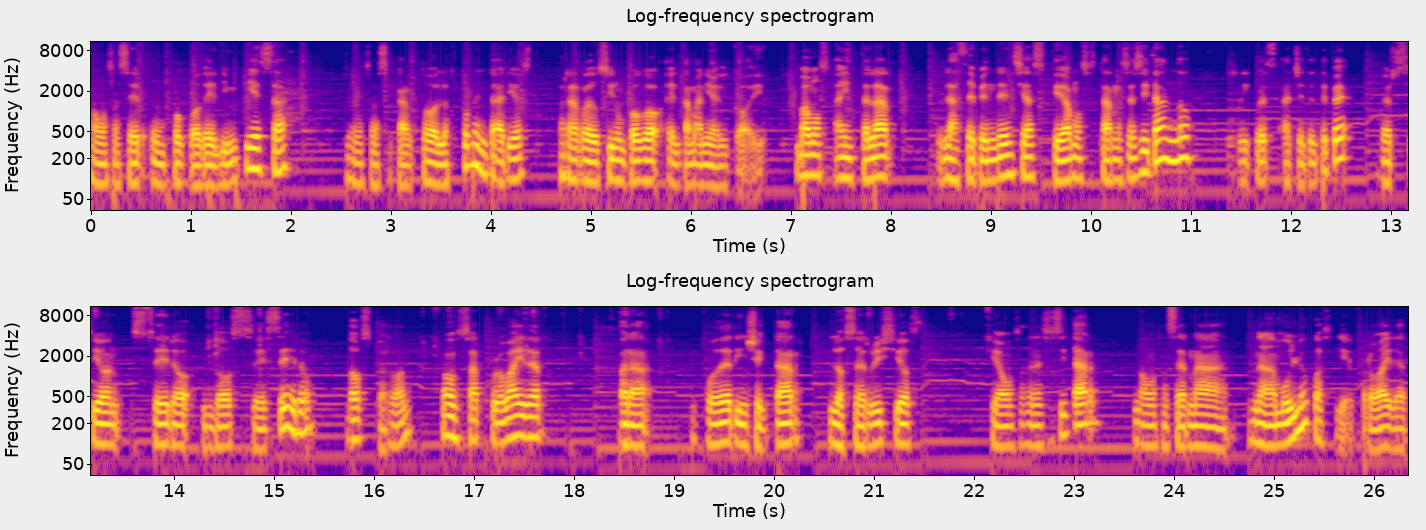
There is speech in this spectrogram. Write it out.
Vamos a hacer un poco de limpieza. Vamos a sacar todos los comentarios para reducir un poco el tamaño del código. Vamos a instalar las dependencias que vamos a estar necesitando. Request HTTP, versión 0.12.0, 2, perdón. Vamos a usar provider para poder inyectar los servicios que vamos a necesitar. No vamos a hacer nada, nada muy loco, así que el provider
